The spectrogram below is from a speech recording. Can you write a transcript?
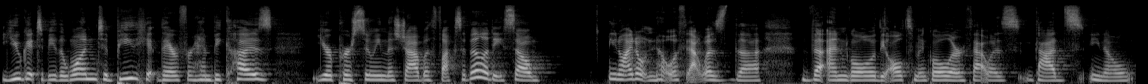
you get to be the one to be there for him because you're pursuing this job with flexibility. So, you know, I don't know if that was the the end goal, the ultimate goal, or if that was God's, you know,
